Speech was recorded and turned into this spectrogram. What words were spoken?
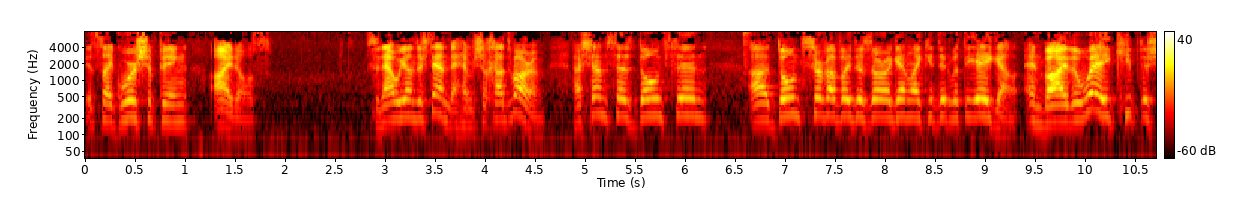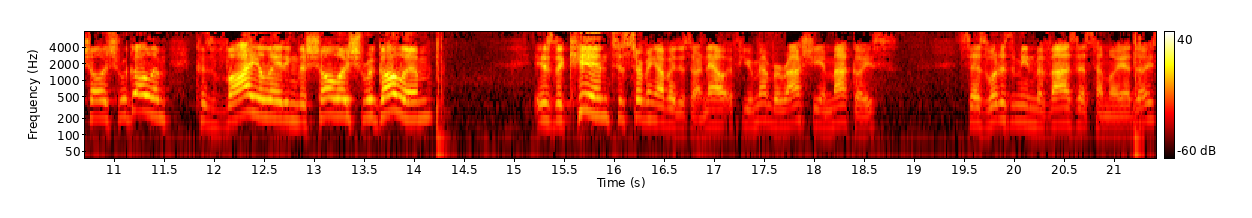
it's like worshipping idols. So now we understand the Hemshech Advarim. Hashem says, don't sin, uh, don't serve Avodah Zarah again like you did with the Egel. And by the way, keep the Shalosh Regalim because violating the shalosh regalim is akin to serving avodah zarah. Now, if you remember, Rashi and Makos says, what does it mean mevazes hamoyados?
